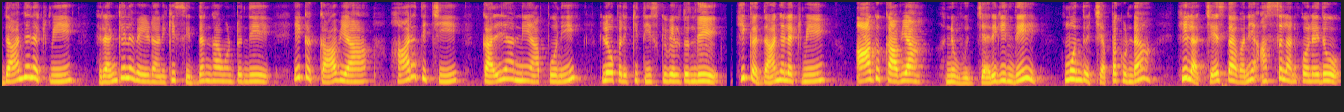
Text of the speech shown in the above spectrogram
ధాన్యలక్ష్మి రంకెల వేయడానికి సిద్ధంగా ఉంటుంది. ఇక కావ్య హారతిచ్చి కళ్యాణ్ని అప్పుని లోపలికి తీసుకువెళ్తుంది. ఇక ధాన్యలక్ష్మి ఆగు కావ్య నువ్వు జరిగింది ముందు చెప్పకుండా ఇలా చేస్తావని అస్సలు అనుకోలేదు.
